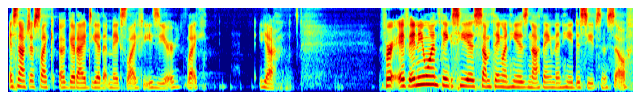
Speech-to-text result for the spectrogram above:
It's not just like a good idea that makes life easier. Like, yeah. For if anyone thinks he is something when he is nothing, then he deceives himself.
